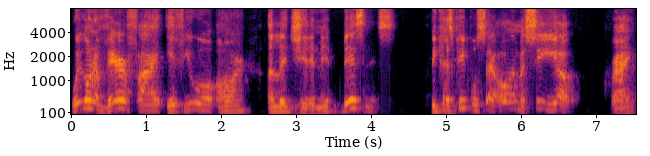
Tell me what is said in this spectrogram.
we're going to verify if you are a legitimate business. Because people say, oh, I'm a CEO, right?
